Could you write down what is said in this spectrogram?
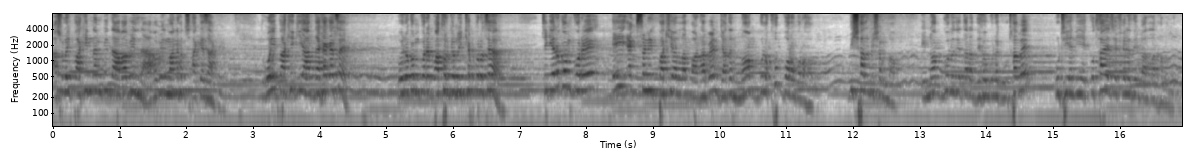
আসলে ওই পাখির নাম কিন্তু আবাবিল না। আবাবিল মানে হচ্ছে ঝাঁকে ঝাঁকে। ওই পাখি কি আর দেখা গেছে? ওই রকম করে পাথরকে নিক্ষেপ করেছে আর? ঠিক এরকম করে এই এক শ্রেণির পাখি আল্লাহ পাঠাবেন, যাদের নখগুলো খুব বড় বড় হবে। বিশাল বিশাল নখ। এই নখগুলো দিয়ে তারা দেহগুলোকে উঠাবে, উঠিয়ে নিয়ে কোথায় যে ফেলে দেবে আল্লাহ ভালো জানে।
